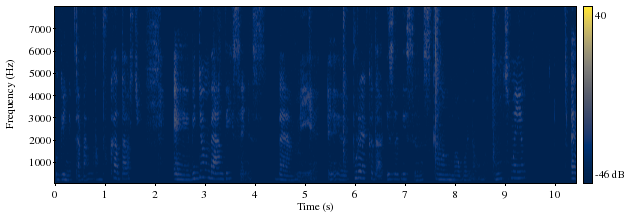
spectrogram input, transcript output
Bugünlük de benden bu kadar. Ee, videomu beğendiyseniz beğenmeyi, e, buraya kadar izlediyseniz kanalıma abone olmayı unutmayın. Ee,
